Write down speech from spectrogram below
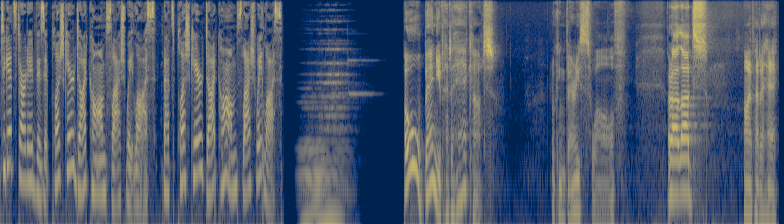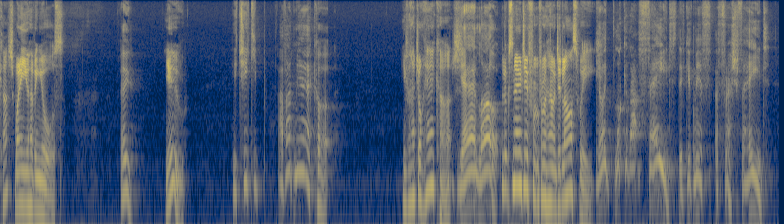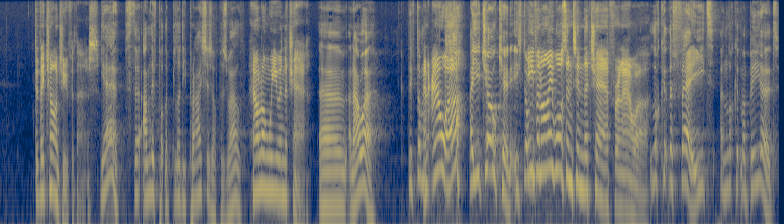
To get started, visit plushcare.com slash weight loss. That's plushcare.com slash weight loss. Oh, Ben, you've had a haircut. Looking very suave. All right, lads. I've had a haircut. When are you having yours? Who? You. You cheeky. I've had my hair cut. You've had your haircut? Yeah, look. Looks no different from how it did last week. You know, look at that fade. They've given me a, f- a fresh fade. Did they charge you for that? Yeah, th- and they've put the bloody prices up as well. How long were you in the chair? Um, an hour. They've done. An hour? Are you joking? He's done. Even I wasn't in the chair for an hour. Look at the fade and look at my beard.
